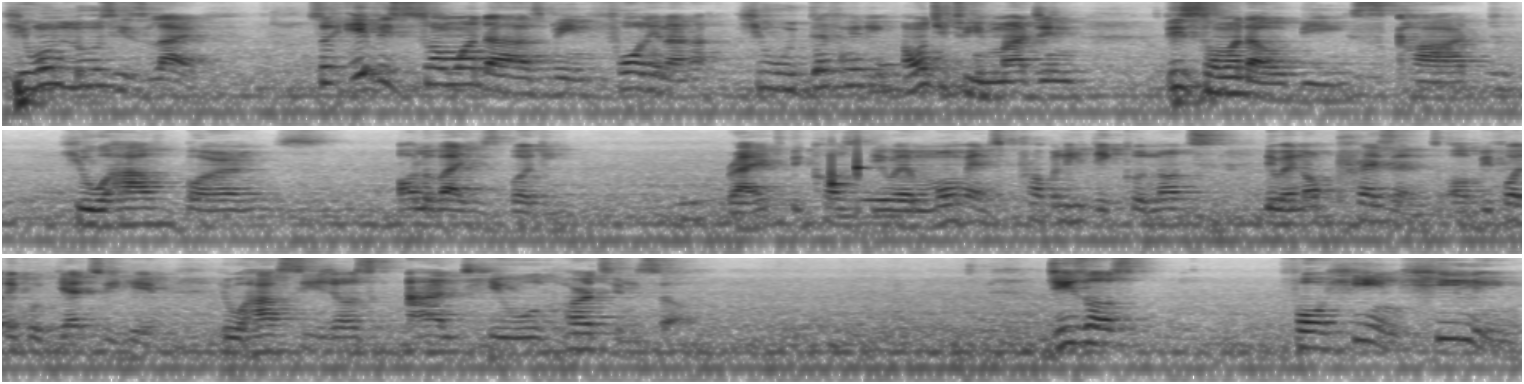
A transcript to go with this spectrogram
he won't lose his life. So if it's someone that has been falling, and he will definitely, I want you to imagine this is someone that will be scarred, he will have burns all over his body, right? Because there were moments probably they could not, they were not present, or before they could get to him, he will have seizures and he will hurt himself. Jesus, for him, healing,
